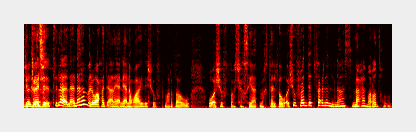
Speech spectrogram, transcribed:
ال credit لا لأن هم الواحد أنا يعني أنا وايد أشوف مرضى و- وأشوف شخصيات مختلفة وأشوف ردة فعل الناس مع مرضهم.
